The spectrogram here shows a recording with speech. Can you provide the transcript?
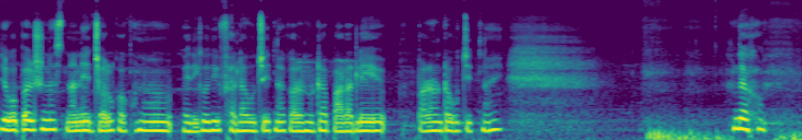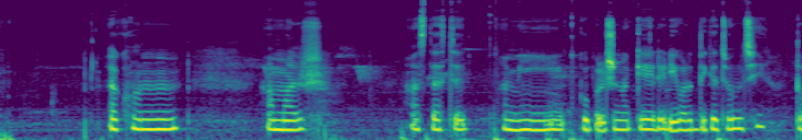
যে গোপাল সোনার স্নানের জল কখনো এদিক ওদিক ফেলা উচিত না, কারণ ওটা পাড়ালে, পাড়ানোটা উচিত নয়। দেখো, এখন আমার আস্তে আস্তে আমি গোপাল সোনাকে রেডি করার দিকে চলছি, তো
